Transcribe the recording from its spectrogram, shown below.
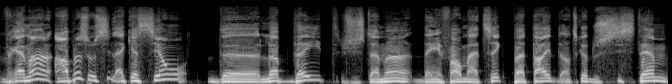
vraiment, en plus aussi, la question de l'update, justement, d'informatique, peut-être, en tout cas du système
